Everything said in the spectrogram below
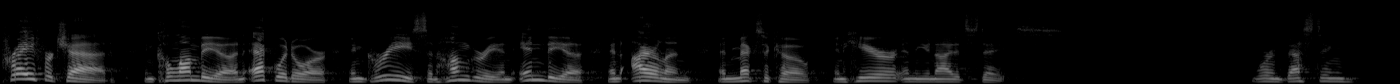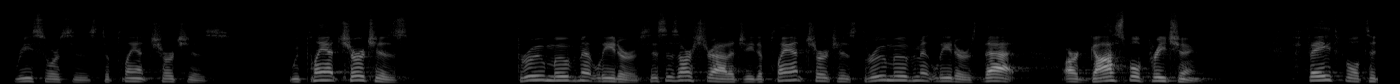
Pray for Chad in Colombia and Ecuador and Greece and Hungary and India and Ireland and Mexico and here in the United States. We're investing resources to plant churches. We plant churches through movement leaders. This is our strategy to plant churches through movement leaders that are gospel preaching faithful to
